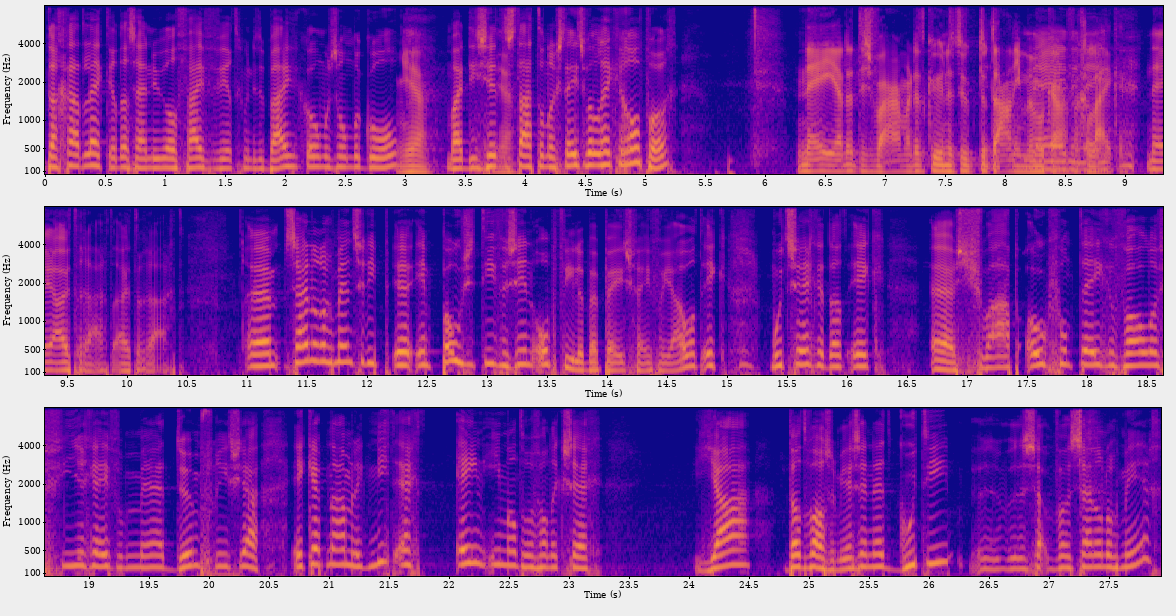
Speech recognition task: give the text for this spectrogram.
dat gaat lekker. Daar zijn nu wel 45 minuten bijgekomen zonder goal. Ja. Maar die zit, ja. staat er nog steeds wel lekker op hoor. Nee, ja, dat is waar. Maar dat kun je natuurlijk totaal niet met nee, elkaar nee, vergelijken. Nee, nee uiteraard, uiteraard. Um, zijn er nog mensen die uh, in positieve zin opvielen bij PSV voor jou? Want ik moet zeggen dat ik uh, Schwab ook vond tegenvallen. Viergever met Dumfries. Ja, ik heb namelijk niet echt één iemand waarvan ik zeg... Ja, dat was hem. Jij zei net Guti. Uh, zijn er nog meer?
